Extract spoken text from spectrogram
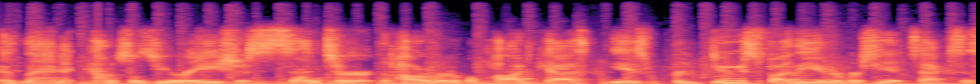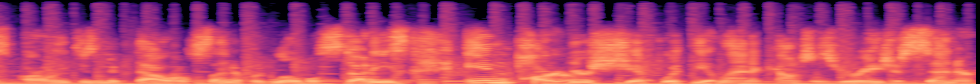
Atlantic Council's Eurasia Center. The Power Vertical Podcast is produced by the University of Texas Arlington's McDowell Center for Global Studies in partnership with the Atlantic Council's Eurasia Center.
